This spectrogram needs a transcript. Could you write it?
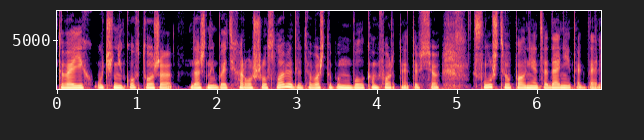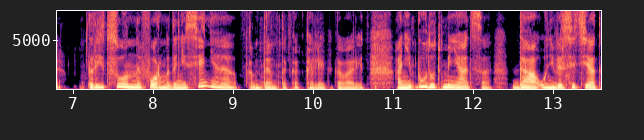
твоих учеников тоже должны быть хорошие условия для того, чтобы ему было комфортно это все слушать, выполнять задания и так далее. традиционные формы донесения контента, как коллега говорит, они будут меняться. Да, университет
